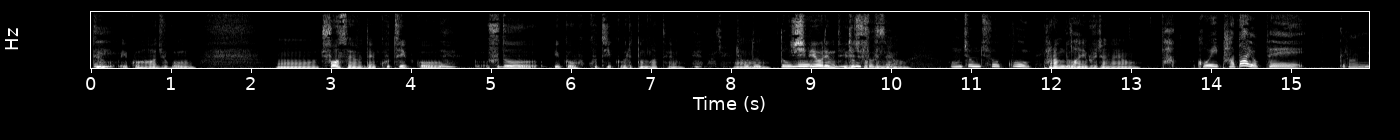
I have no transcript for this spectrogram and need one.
들고 네. 입고 가가지고, 어, 추웠어요. 근데 코트 입고, 네. 후드 입고, 코트 입고 그랬던 것 같아요. 네, 맞아요. 저도 어, 너무. 12월이면 되게 추웠겠네요. 추웠어요. 엄청 추웠고. 바람도 많이 불잖아요. 바, 거의 바다 옆에 그런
